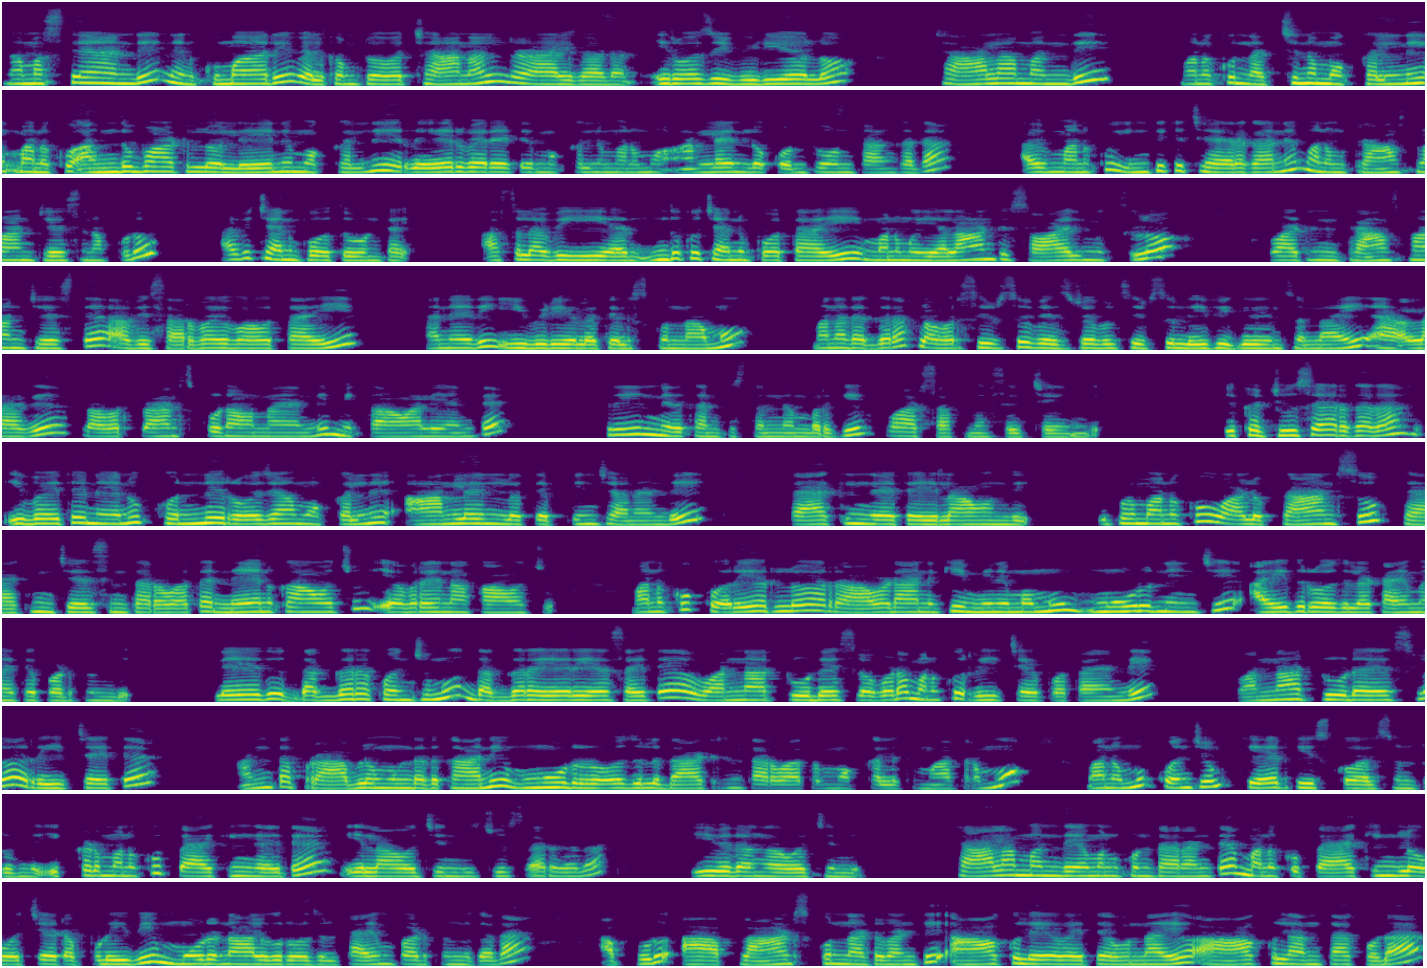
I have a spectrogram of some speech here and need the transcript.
నమస్తే అండి నేను Kumari. Welcome to our channel royal garden. ఈరోజు ఈ వీడియోలో చాలామంది మనకు నచ్చిన మొక్కల్ని మనకు అందుబాటులో లేని మొక్కల్ని రేర్ వెరైటీ మొక్కల్ని మనము ఆన్లైన్లో కొంటూ ఉంటాం కదా. అవి మనకు ఇంటికి చేరగానే మనం ట్రాన్స్ప్లాంట్ చేసినప్పుడు అవి చనిపోతూ ఉంటాయి. అసలు అవి ఎందుకు చనిపోతాయి? మనము ఎలాంటి సాయిల్ మిక్స్లో వాటిని ట్రాన్స్ప్లాంట్ చేస్తే అవి సర్వైవ్ అవుతాయి అనేది ఈ వీడియోలో తెలుసుకుందాము. మన దగ్గర flower seeds vegetable seeds leafy greens ఉన్నాయి. అలాగే ఫ్లవర్ ప్లాంట్స్ కూడా ఉన్నాయండి. మీకు కావాలి అంటే స్క్రీన్ మీద కనిపిస్తున్న నెంబర్కి వాట్సాప్ మెసేజ్ చేయండి. ఇక్కడ చూసారు కదా ఇవైతే నేను కొన్ని రోజా మొక్కల్ని ఆన్లైన్లో తెప్పించానండి. ప్యాకింగ్ అయితే ఇలా ఉంది. ఇప్పుడు మనకు వాళ్ళు ప్లాంట్స్ ప్యాకింగ్ చేసిన తర్వాత నేను కావచ్చు ఎవరైనా కావచ్చు మనకు కొరియర్లో రావడానికి మినిమము మూడు నుంచి ఐదు రోజుల టైం అయితే పడుతుంది. లేదు దగ్గర కొంచెము దగ్గర ఏరియాస్ అయితే వన్ ఆర్ టూ డేస్లో కూడా మనకు రీచ్ అయిపోతాయండి. వన్ ఆర్ టూ డేస్లో రీచ్ అయితే అంత ప్రాబ్లం ఉండదు. కానీ మూడు రోజులు దాటిన తర్వాత మొక్కలకి మాత్రము మనము కొంచెం కేర్ తీసుకోవాల్సి ఉంటుంది. ఇక్కడ మనకు ప్యాకింగ్ అయితే ఇలా వచ్చింది. చూసారు కదా? ఈ విధంగా వచ్చింది. చాలా మంది ఏమనుకుంటారంటే మనకు ప్యాకింగ్లో వచ్చేటప్పుడు ఇవి మూడు నాలుగు రోజులు టైం పడుతుంది కదా? అప్పుడు ఆ ప్లాంట్స్ కున్నటువంటి ఆకులు ఏవైతే ఉన్నాయో ఆ ఆకులంతా కూడా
